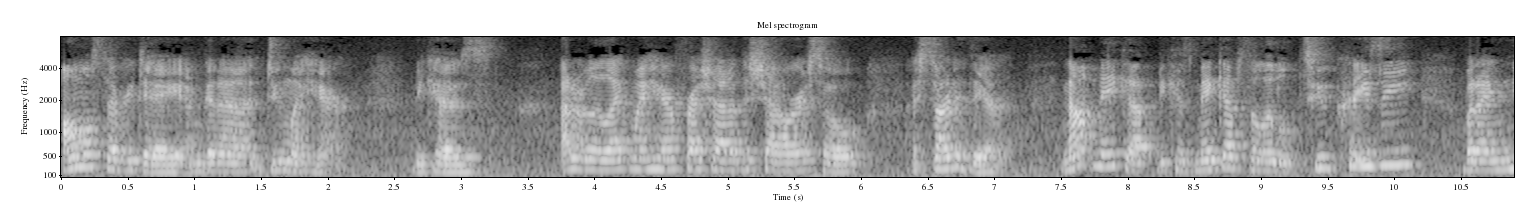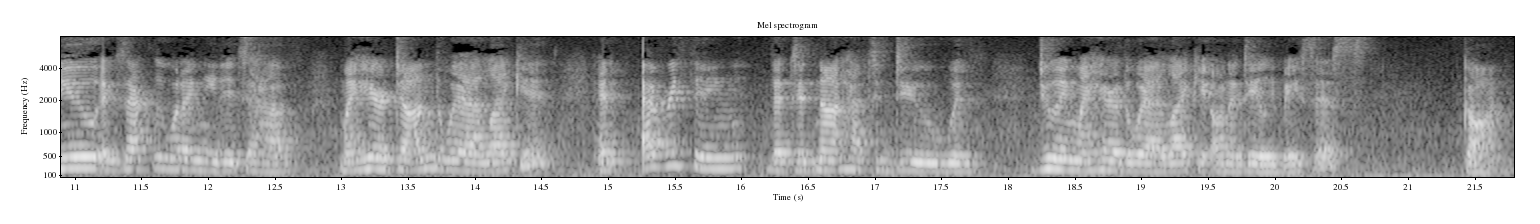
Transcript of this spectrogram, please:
almost every day I'm gonna do my hair because I don't really like my hair fresh out of the shower, so I started there. Not makeup because makeup's a little too crazy, but I knew exactly what I needed to have my hair done the way I like it and everything that did not have to do with doing my hair the way I like it on a daily basis gone,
